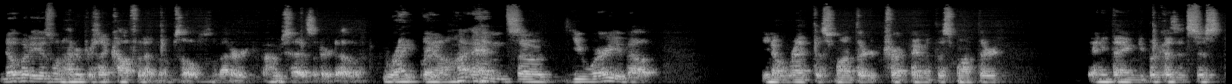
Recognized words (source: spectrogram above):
Nobody is 100% confident in themselves no matter who says it or doesn't. Right you right. know? And so you worry about you know rent this month or truck payment this month or anything because it's just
